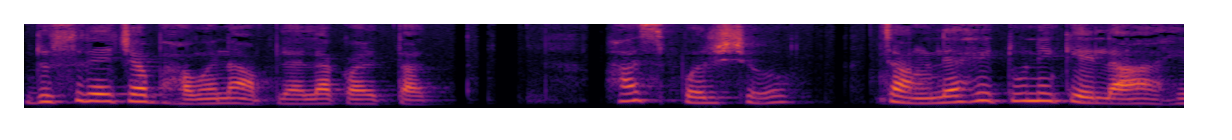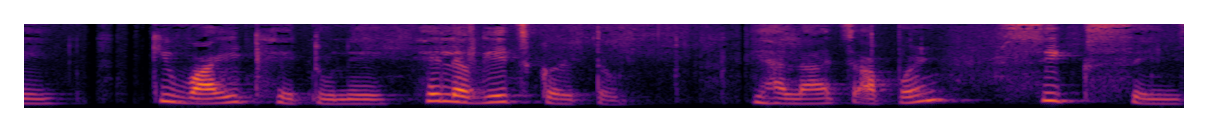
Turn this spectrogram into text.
दुसऱ्याच्या भावना आपल्याला कळतात. हा स्पर्श चांगल्या हेतूने केला आहे की वाईट हेतूने हे लगेच कळतं. ह्यालाच आपण सिक्स सेन्स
